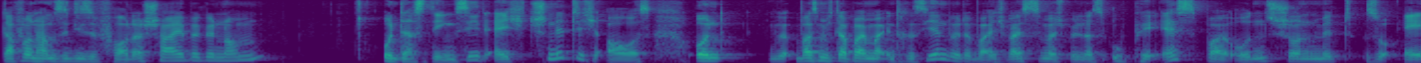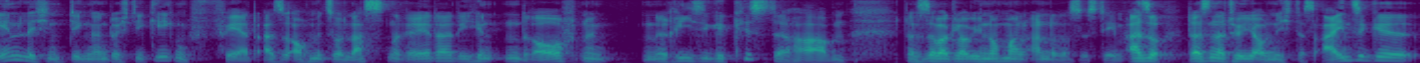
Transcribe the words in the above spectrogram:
Davon haben sie diese Vorderscheibe genommen. Und das Ding sieht echt schnittig aus. Und was mich dabei mal interessieren würde, weil ich weiß zum Beispiel, dass UPS bei uns schon mit so ähnlichen Dingern durch die Gegend fährt. Also auch mit so Lastenrädern, die hinten drauf eine, eine riesige Kiste haben. Das ist aber, glaube ich, nochmal ein anderes System. Also, das ist natürlich auch nicht das einzige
